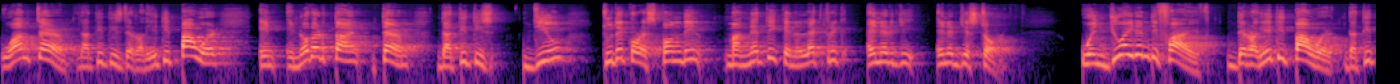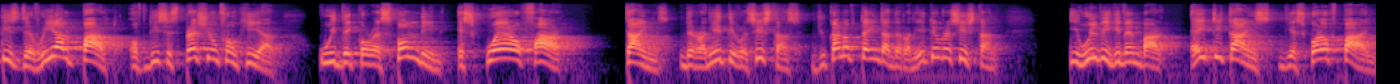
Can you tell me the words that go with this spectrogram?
one term that it is the radiated power and another time, term that it is due to the corresponding magnetic and electric energy, energy store. When you identify the radiated power that it is the real part of this expression from here with the corresponding square of r times the radiated resistance, you can obtain that the radiating resistance it will be given by 80 times the square of pi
